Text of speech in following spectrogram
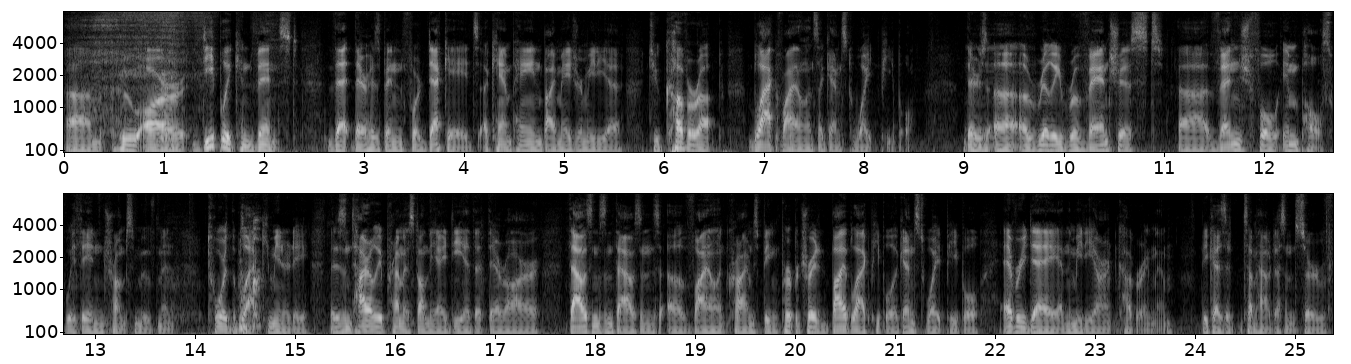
um, who are deeply convinced that there has been for decades a campaign by major media to cover up black violence against white people. There's a, a really revanchist, uh, vengeful impulse within Trump's movement toward the black community that is entirely premised on the idea that there are thousands and thousands of violent crimes being perpetrated by black people against white people every day, and the media aren't covering them because it somehow doesn't serve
